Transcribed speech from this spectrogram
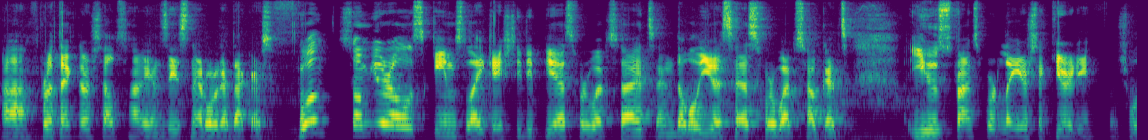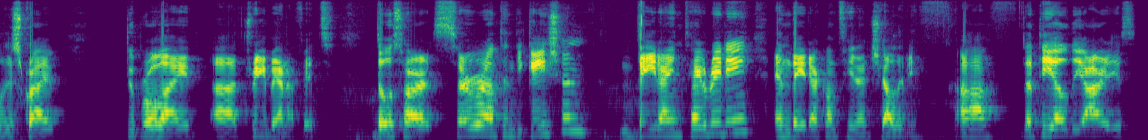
uh, protect ourselves against these network attackers? Well, some URL schemes like HTTPS for websites and WSS for WebSockets use transport layer security, which we'll describe, to provide uh, three benefits. Those are server authentication, data integrity, and data confidentiality. Uh, the TLDR is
